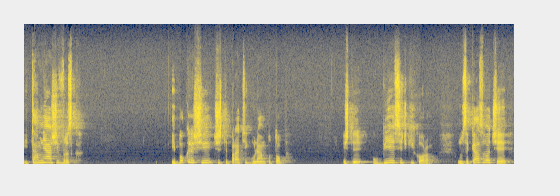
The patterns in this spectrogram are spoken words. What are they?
И там нямаше връзка. И Бог реши, че ще прати голям потоп. И ще убие всички хора. Но се казва, че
